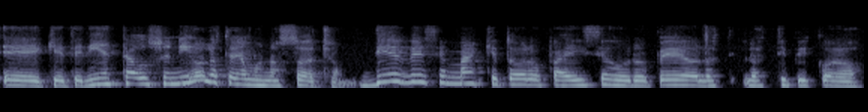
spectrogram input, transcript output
eh, que tenía Estados Unidos los tenemos nosotros, diez veces más que todos los países europeos, los, típicos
